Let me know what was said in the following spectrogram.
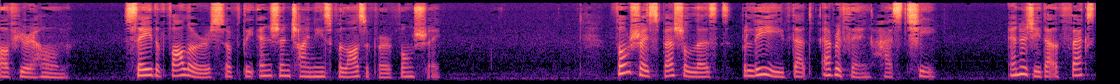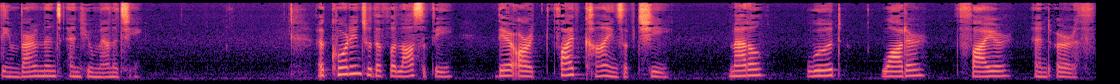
of your home, say the followers of the ancient Chinese philosopher Feng Shui. Feng Shui specialists believe that everything has qi, energy that affects the environment and humanity. According to the philosophy, there are five kinds of qi metal, wood, water, fire, and earth.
